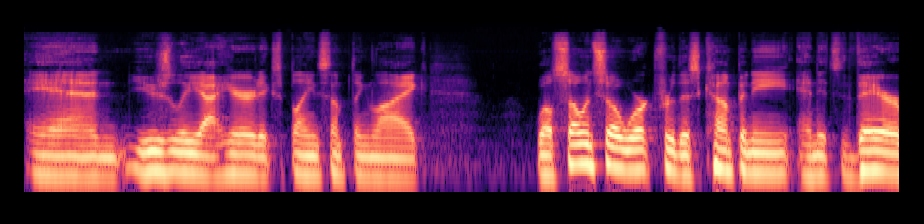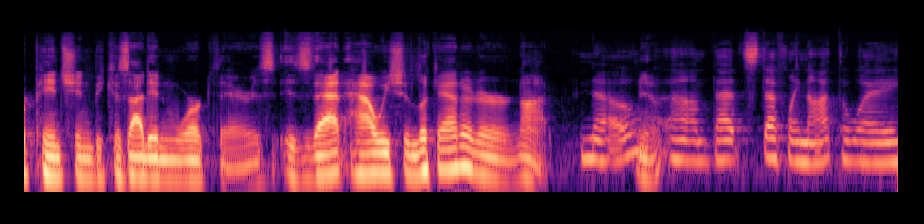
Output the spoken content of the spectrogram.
And usually I hear it explained something like, well, so and so worked for this company and it's their pension because I didn't work there. Is, is that how we should look at it or not? No, Yeah. Mm-hmm. um, that's definitely not the way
